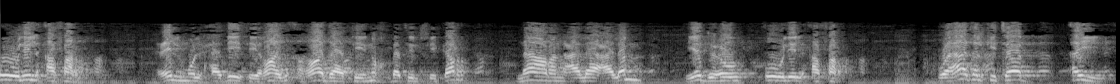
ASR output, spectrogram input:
أولي الأثر. علم الحديث غدا في نخبة الفكر نارا على علم يدعو أولي الأثر. وهذا الكتاب أي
